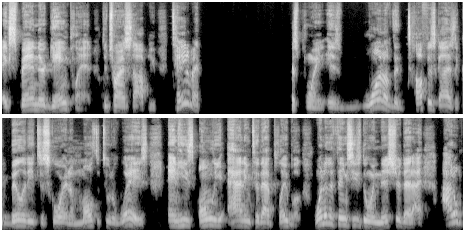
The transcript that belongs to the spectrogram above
expand their game plan to try and stop you. Tatum at this point is one of the toughest guys, the ability to score in a multitude of ways, and he's only adding to that playbook. One of the things he's doing this year that I, I don't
